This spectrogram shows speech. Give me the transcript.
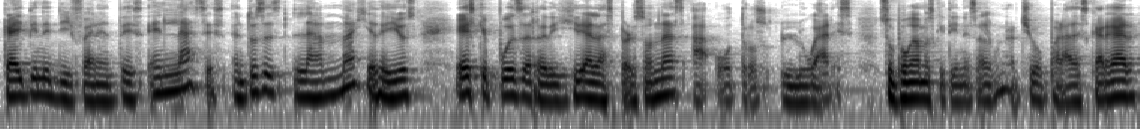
que ahí tiene diferentes enlaces. Entonces, la magia de ellos es que puedes redirigir a las personas a otros lugares. Supongamos que tienes algún archivo para descargar,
